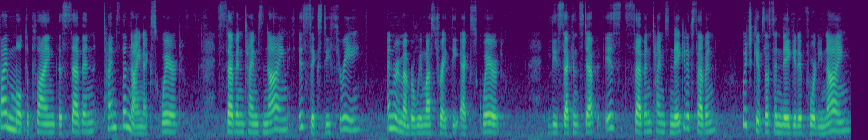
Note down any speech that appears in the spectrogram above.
by multiplying the 7 times the 9x squared. 7 times 9 is 63, and remember we must write the x squared. The second step is 7 times negative 7, which gives us a negative 49x.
